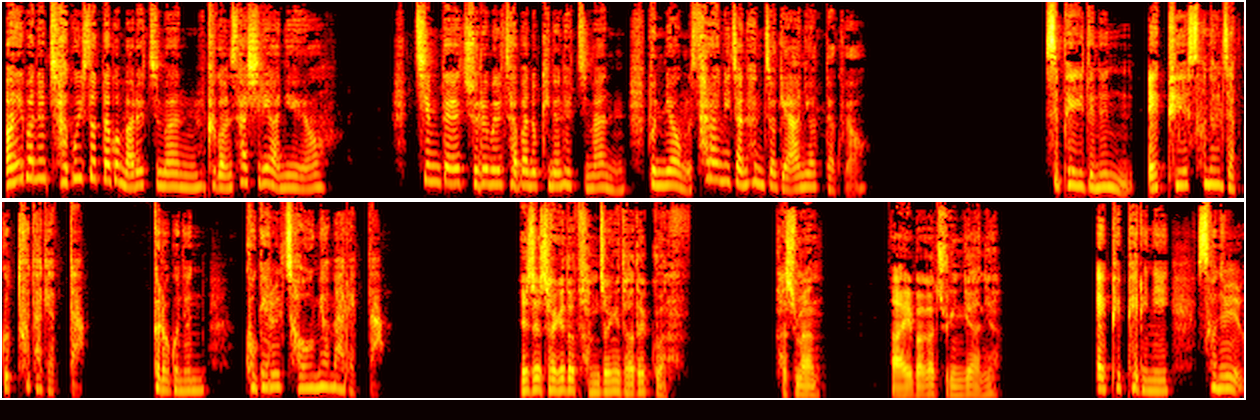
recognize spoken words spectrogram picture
아이바는 자고 있었다고 말했지만 그건 사실이 아니에요. 침대에 주름을 잡아놓기는 했지만 분명 사람이 잔 흔적이 아니었다고요. 스페이드는 에피의 손을 잡고 토닥였다. 그러고는 고개를 저으며 말했다. 이제 자기도 탐정이 다 됐군. 하지만 아이바가 죽인 게 아니야. 에피 페린이 손을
